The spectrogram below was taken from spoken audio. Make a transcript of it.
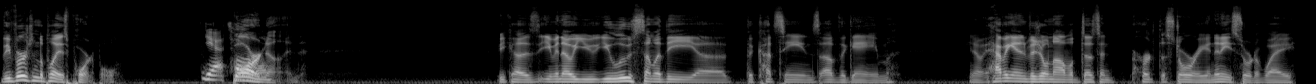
the version to play is portable. Yeah, Bar none. Because even though you, you lose some of the uh, the cutscenes of the game, you know, having an individual novel doesn't hurt the story in any sort of way.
